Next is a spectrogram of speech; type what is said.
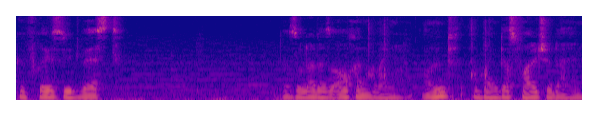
Gefräß Südwest. Da soll er das auch hinbringen. Und er bringt das Falsche dahin.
